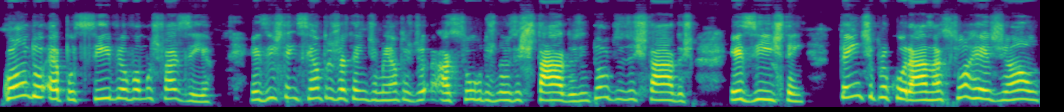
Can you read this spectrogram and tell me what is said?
Quando é possível, vamos fazer. Existem centros de atendimento a surdos nos estados, em todos os estados existem tente procurar na sua região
